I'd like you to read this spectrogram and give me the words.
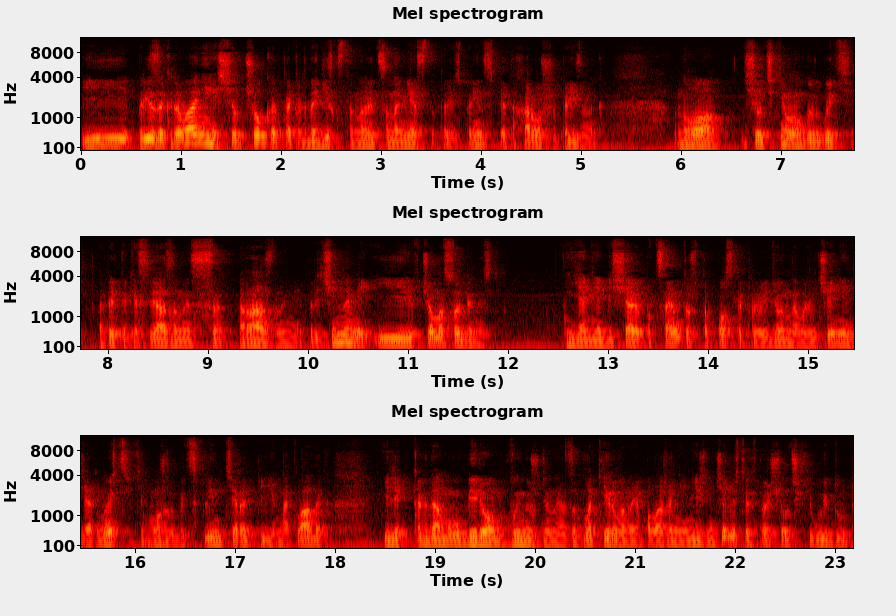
И при закрывании щелчок – это когда диск становится на место. То есть, в принципе, это хороший признак. Но щелчки могут быть, опять-таки, связаны с разными причинами. И в чем особенность? Я не обещаю пациенту, что после проведенного лечения, диагностики, может быть сплин-терапии, накладок, или когда мы уберем вынужденное заблокированное положение нижней челюсти, то щелчки уйдут.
